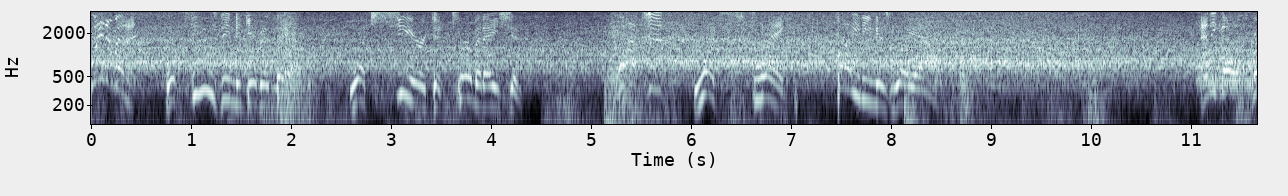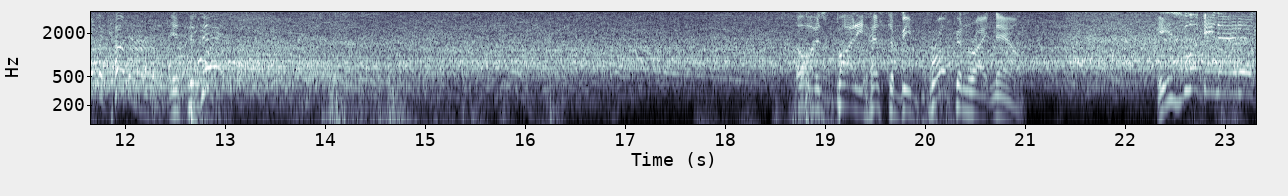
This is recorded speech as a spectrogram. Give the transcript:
Wait a minute. Refusing to give in there. What sheer determination. Watch it. What strength. Fighting his way out. And he goes for the cover. This is it. Oh, his body has to be broken right now. He's looking at it.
